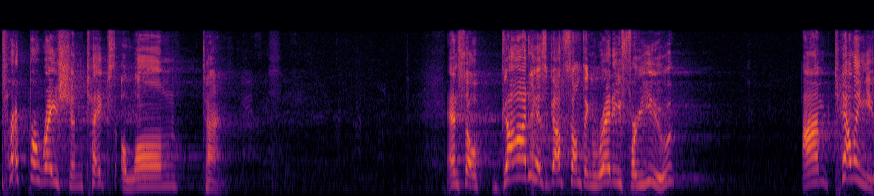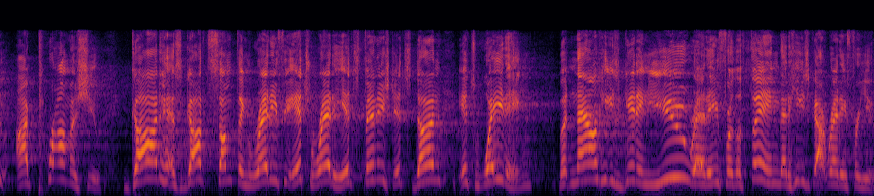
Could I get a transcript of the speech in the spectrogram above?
preparation takes a long time. And so God has got something ready for you. I'm telling you, I promise you, God has got something ready for you. It's ready, it's finished, it's done, it's waiting. But now He's getting you ready for the thing that He's got ready for you.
